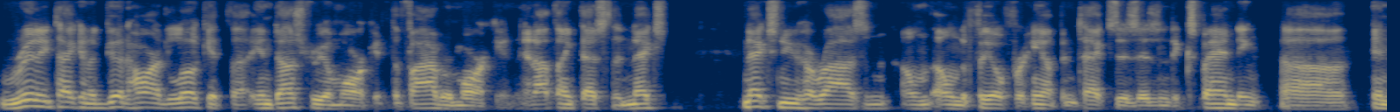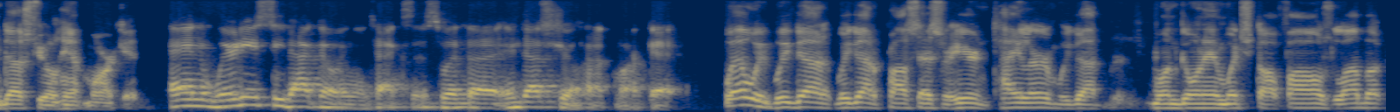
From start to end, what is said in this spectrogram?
really taking a good hard look at the industrial market, the fiber market, and I think that's the next next new horizon on, on the field for hemp in Texas is an expanding uh, industrial hemp market. And where do you see that going in Texas with the industrial hemp market? Well, we, we've got we got a processor here in Taylor. We've got one going in Wichita Falls, Lubbock,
